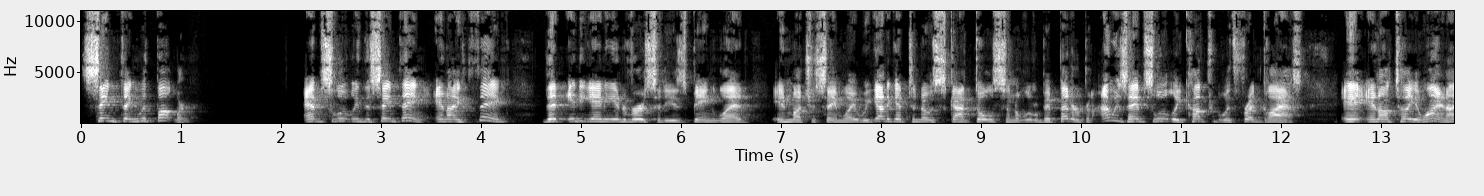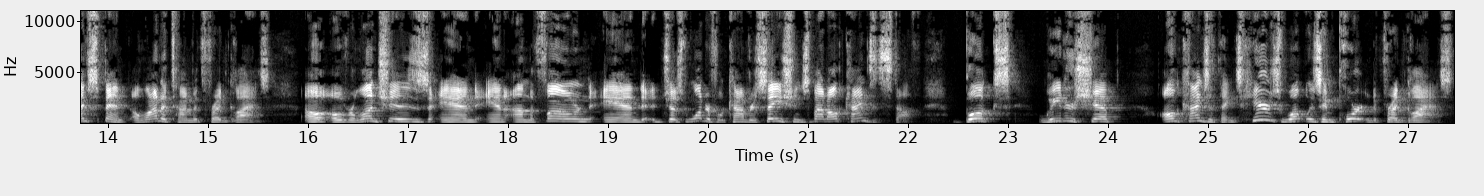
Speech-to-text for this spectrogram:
Same thing with Butler. Absolutely the same thing. And I think that Indiana University is being led in much the same way. We got to get to know Scott Dolson a little bit better, but I was absolutely comfortable with Fred Glass. And, and I'll tell you why. And I've spent a lot of time with Fred Glass uh, over lunches and and on the phone and just wonderful conversations about all kinds of stuff books leadership all kinds of things here's what was important to fred glass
